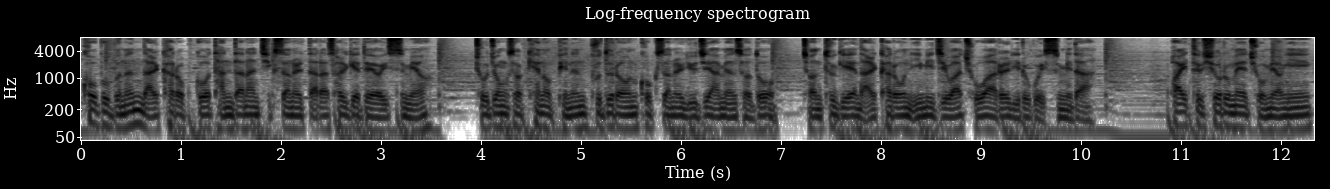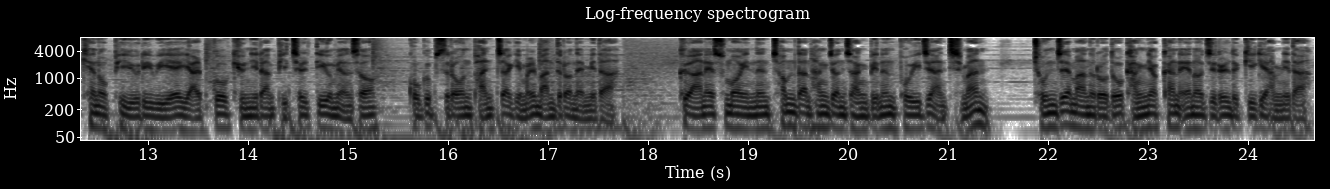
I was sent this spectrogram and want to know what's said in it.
코 부분은 날카롭고 단단한 직선을 따라 설계되어 있으며 조종석 캐노피는 부드러운 곡선을 유지하면서도 전투기의 날카로운 이미지와 조화를 이루고 있습니다. 화이트 쇼룸의 조명이 캐노피 유리 위에 얇고 균일한 빛을 띄우면서 고급스러운 반짝임을 만들어냅니다. 그 안에 숨어 있는 첨단 항전 장비는 보이지 않지만 존재만으로도 강력한 에너지를 느끼게 합니다.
